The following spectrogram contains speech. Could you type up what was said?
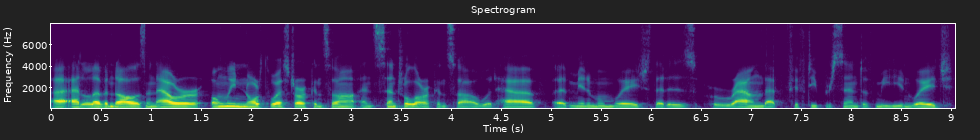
Uh, at $11 an hour, only Northwest Arkansas and Central Arkansas would have a minimum wage that is around that 50% of median wage.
